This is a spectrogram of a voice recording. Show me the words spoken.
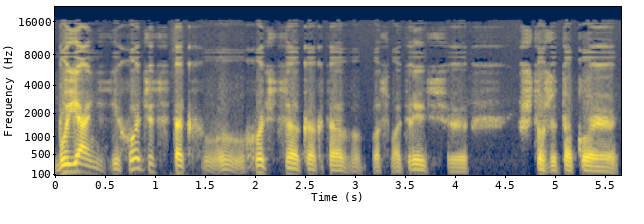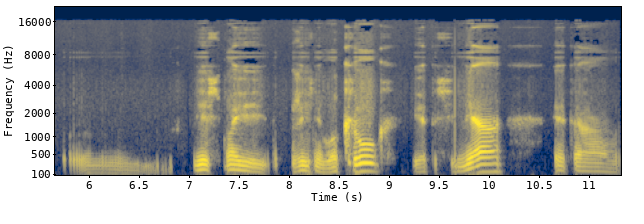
буянить не хочется, так э, хочется как-то посмотреть, э, что же такое есть в моей жизни вокруг, и это семья, это,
